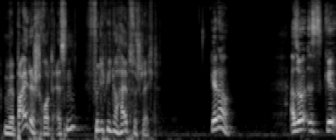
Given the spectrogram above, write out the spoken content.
Und wenn wir beide Schrott essen, fühle ich mich nur halb so schlecht. Genau. Also es ge-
